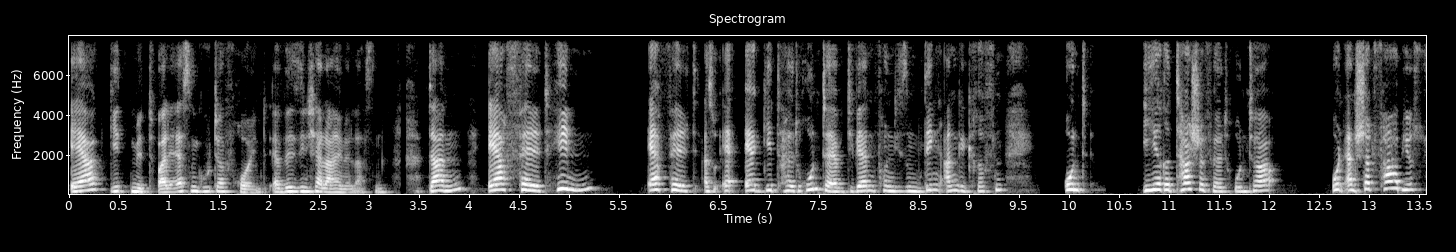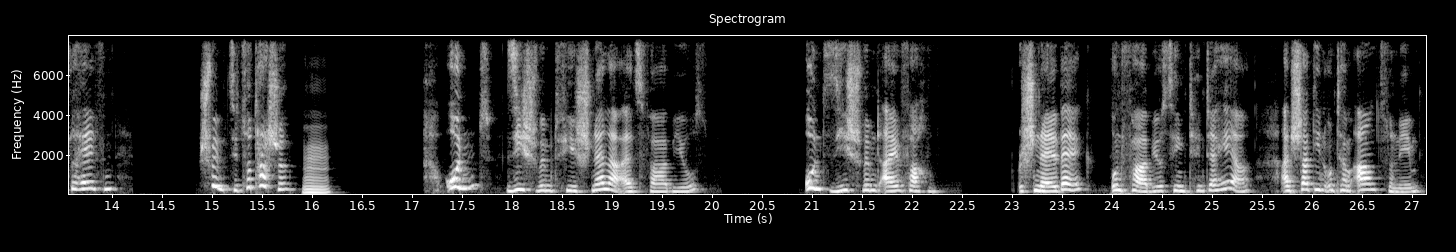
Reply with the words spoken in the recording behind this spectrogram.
Er geht mit, weil er ist ein guter Freund. Er will sie nicht alleine lassen. Dann, er fällt hin. Er fällt, also er, er geht halt runter. Die werden von diesem Ding angegriffen. Und ihre Tasche fällt runter. Und anstatt Fabius zu helfen, schwimmt sie zur Tasche. Mhm. Und sie schwimmt viel schneller als Fabius. Und sie schwimmt einfach schnell weg. Und Fabius hinkt hinterher, anstatt ihn unterm Arm zu nehmen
